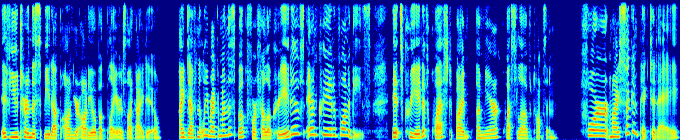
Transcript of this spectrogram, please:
if you turn the speed up on your audiobook players like I do. I definitely recommend this book for fellow creatives and creative wannabes. It's Creative Quest by Amir Questlove Thompson. For my second pick today,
